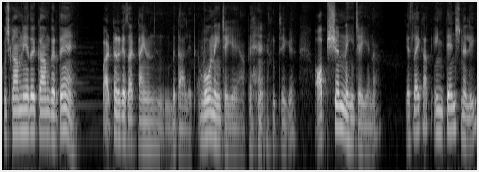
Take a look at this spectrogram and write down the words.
कुछ काम नहीं है तो एक काम करते हैं। पार्टनर के साथ टाइम बिता लेते हैं। वो नहीं चाहिए यहाँ पे। ठीक है? ऑप्शन नहीं चाहिए ना। इट्स लाइक आप इंटेंशनली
